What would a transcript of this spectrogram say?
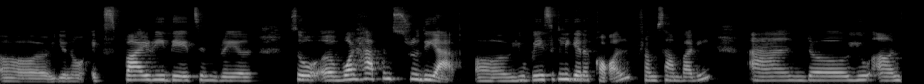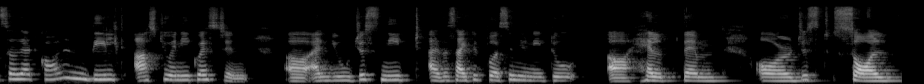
uh, you know expiry dates in braille. So uh, what happens through the app? Uh, you basically get a call from somebody and uh, you answer that call and they'll ask you any question. And you just need as a sighted person you need to uh, help them or just solve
